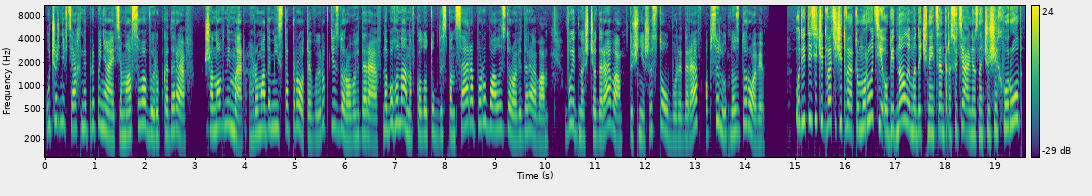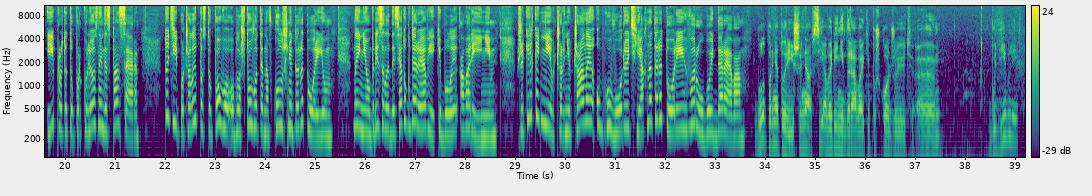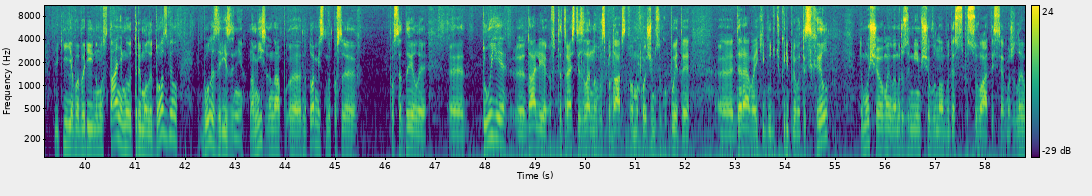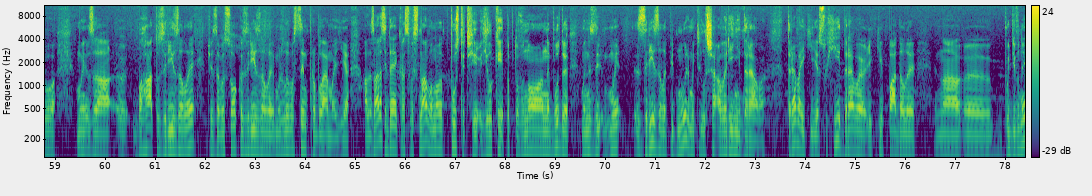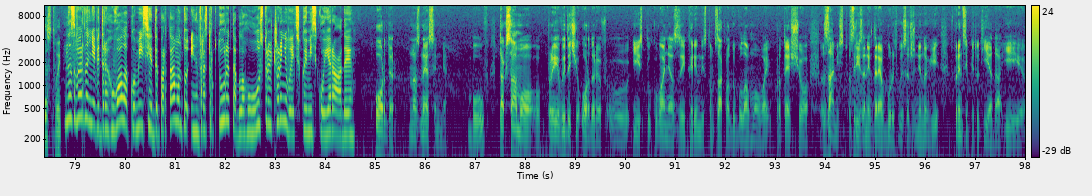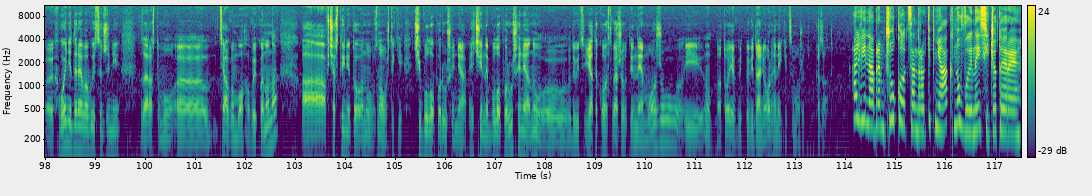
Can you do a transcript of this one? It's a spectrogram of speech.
У Чернівцях не припиняється масова вирубка дерев. Шановний мер, громада міста проти вирубки здорових дерев. На Богуна навколо тубдиспансера порубали здорові дерева. Видно, що дерева, точніше стовбури дерев, абсолютно здорові. У 2024 році об'єднали медичний центр соціально значущих хвороб і протитуберкульозний диспансер. Тоді почали поступово облаштовувати навколишню територію. Нині обрізали десяток дерев, які були аварійні. Вже кілька днів чернівчани обговорюють, як на території вирубують дерева. Було прийнято рішення всі аварійні дерева, які пошкоджують е, будівлі, які є в аварійному стані, ми отримали дозвіл, були зрізані. На міс... на... е, Натомість ми пос- посадили е, туї. Е, Далі в тетресті зеленого господарства ми хочемо закупити е, дерева, які будуть укріплювати схил. Тому що ми, ми розуміємо, що воно буде спасуватися. Можливо, ми за е, багато зрізали чи за високо зрізали. Можливо, з цим проблема є. Але зараз іде якраз весна, воно пустить гілки. Тобто воно не буде. Ми не ми зрізали під нуль, ми лише аварійні дерева. Дерева, які є сухі, дерева, які падали на е, будівництво. На звернення відреагувала комісія департаменту інфраструктури та благоустрою Чернівецької міської ради. Ордер на знесення був. Так само при видачі ордерів е, і спілкування з керівництвом закладу була мова про те, що замість зрізаних дерев будуть висаджені нові. В принципі, тут є да, і е, хвойні дерева висаджені зараз, тому е, ця вимога виконана. А в частині того, ну знову ж таки, чи було порушення, чи не було порушення. Ну е, дивіться, я такого стверджувати не можу, і ну на то є відповідальні органи, які це можуть казати. Альвіна Абрамчук, Олександр Окіпняк. Новини Сі 4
